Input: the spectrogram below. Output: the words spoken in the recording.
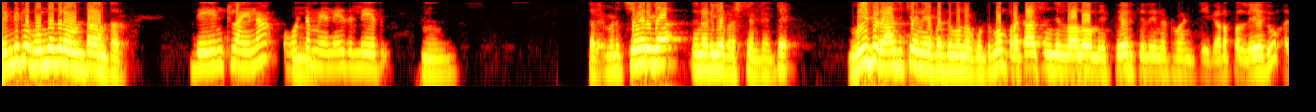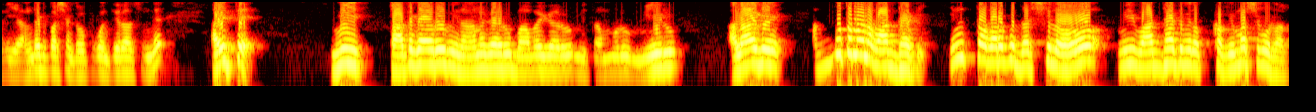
రెండిట్లో ముందులో ఉంటా ఉంటారు దేంట్లో అయినా ఓటమి అనేది లేదు. సరే మేడం చివరిగా నేను అడిగే ప్రశ్న ఏంటంటే మీది రాజకీయ నేపథ్యం ఉన్న కుటుంబం ప్రకాశం జిల్లాలో మీ పేరు తెలియనటువంటి గడప లేదు. అది హండ్రెడ్ పర్సెంట్ ఒప్పుకొని తీరాల్సిందే. అయితే మీ తాతగారు మీ నాన్నగారు బాబాయ్ గారు మీ తమ్ముడు మీరు అలాగే అద్భుతమైన వాగ్దాటి ఇంతవరకు దర్శిలో మీ వాగ్దాటి మీద ఒక్క విమర్శ కూడా రాల.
